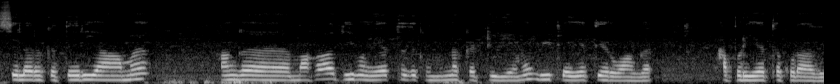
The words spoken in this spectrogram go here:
சிலருக்கு தெரியாமல் அங்கே மகா தீபம் ஏற்றுறதுக்கு கட்டியமும் வீட்டில் ஏற்றிடுவாங்க அப்படி ஏற்றக்கூடாது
